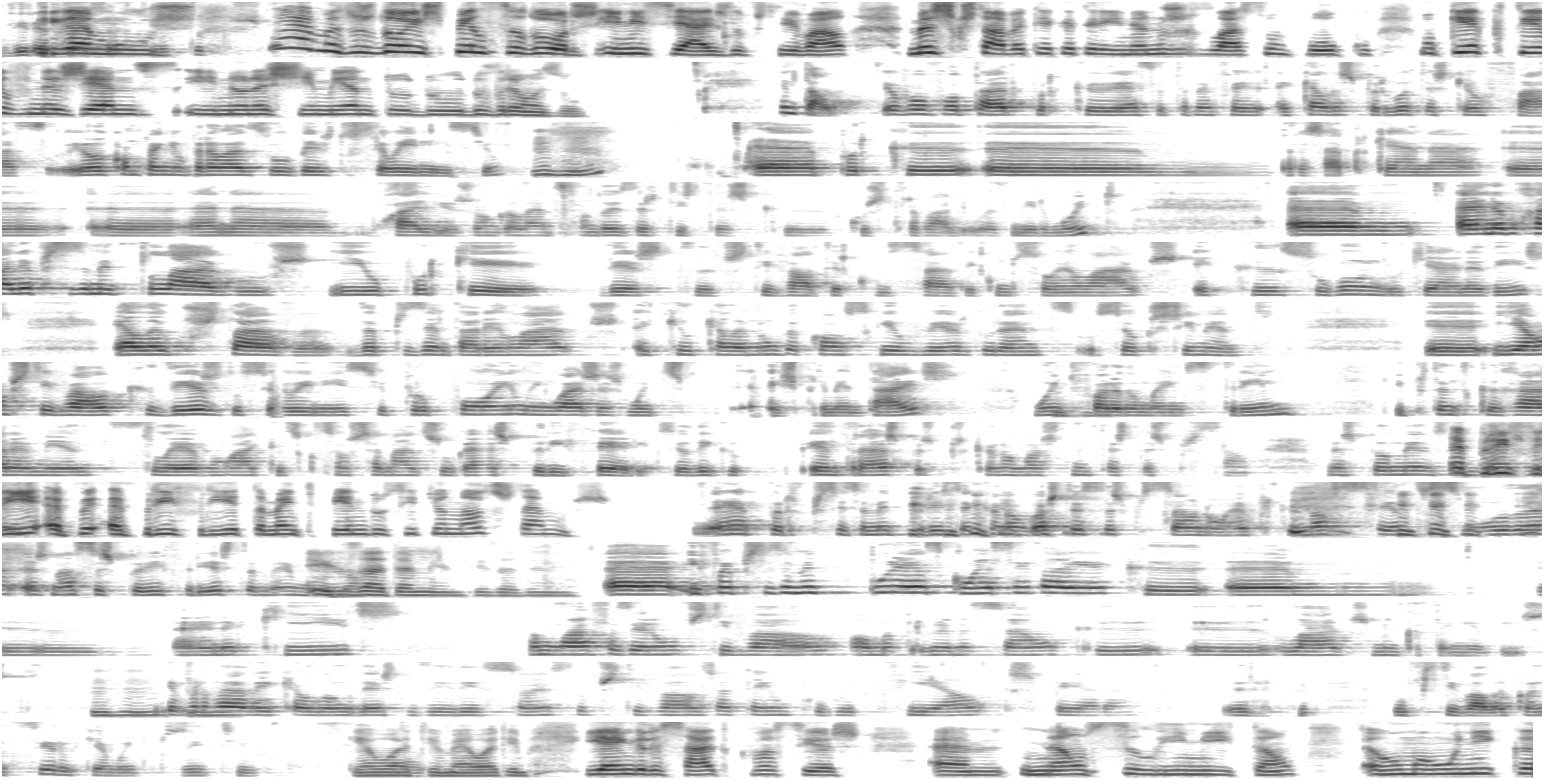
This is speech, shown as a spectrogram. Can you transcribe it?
digamos, é, mas os dois pensadores iniciais do festival, mas gostava que a Catarina nos revelasse um pouco o que é que teve na gênese e no nascimento do, do Verão Azul. Então, eu vou voltar porque essa também foi aquelas perguntas que eu faço. Eu acompanho o Verão Azul desde o seu início, uhum. uh, porque, uh, para já, porque a Ana, a Ana Borralho e o João Galante são dois artistas que, cujo trabalho eu admiro muito. Um, a Ana Borralho é precisamente de Lagos e o porquê deste festival ter começado e começou em Lagos é que, segundo o que a Ana diz, ela gostava de apresentar em Lagos aquilo que ela nunca conseguiu ver durante o seu crescimento. Eh, e é um festival que, desde o seu início, propõe linguagens muito experimentais, muito uhum. fora do mainstream, e, portanto, que raramente se levam àqueles que são chamados lugares periféricos. Eu digo entre aspas, porque eu não gosto muito desta expressão, mas pelo menos... A periferia, a, a periferia também depende do sítio onde nós estamos. É, precisamente por isso é que eu não gosto dessa expressão, não é? Porque o nosso centro se muda, as nossas periferias também mudam. Exatamente, exatamente. Uh, e foi precisamente por esse, com essa ideia que um, uh, eh, a Ana quis, vamos lá, fazer um festival ou uma programação que uh, Lagos nunca tenha visto. Uhum, e a verdade uhum. é que ao longo destas edições o festival já tem um público fiel que espera o festival acontecer, o que é muito positivo. É ótimo, é ótimo. E é engraçado que vocês um, não se limitam a uma única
